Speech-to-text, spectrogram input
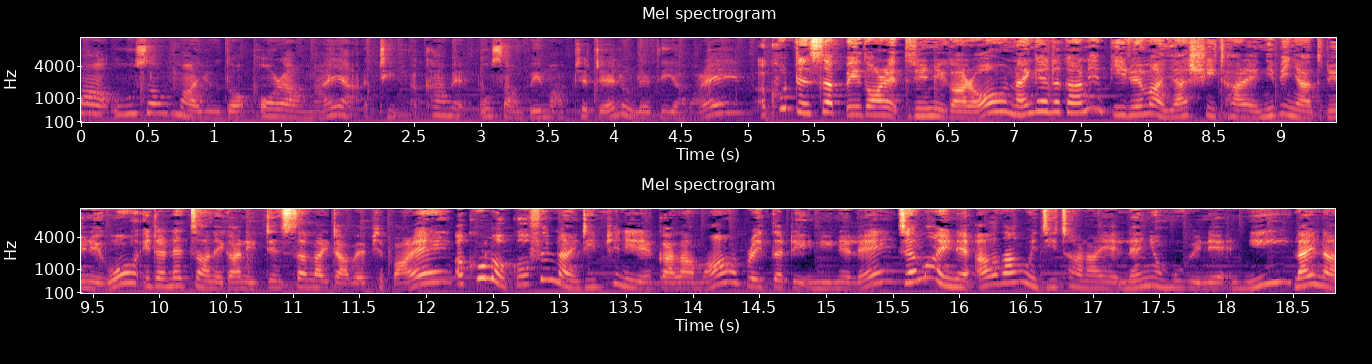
မဦးဆုံးမှာယူသောအော်ရာ900အထိအခမဲ့ပို့ဆောင်ပေးမှာဖြစ်တယ်လို့လည်းသိရပါတယ်။အခုတင်ဆက်ပေးသွားတဲ့သတင်းတွေကတော့နိုင်ငံတကာနဲ့ပြည်တွင်းမှာရရှိထားတဲ့နည်းပညာသတင်းတွေကိုအင်တာနက်ချန်နယ်ကနေတင်ဆက်လိုက်တာပဲဖြစ်ပါတယ်။အခုလို COVID-19 ဖြစ်နေတဲ့ကာလမှာပြည်သက်တွေအနေနဲ့လည်းကျန်းမာရေးနဲ့အားကစားဝင်ကြီးဌာနရဲ့လမ်းညွှန်မှုတွေနဲ့အညီလိုက်နာ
